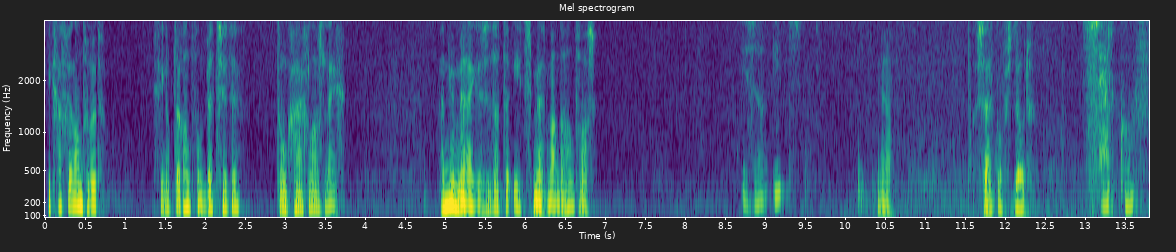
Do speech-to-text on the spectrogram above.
Ik gaf geen antwoord. Ik ging op de rand van het bed zitten, dronk haar glas leeg. En nu merkte ze dat er iets met me aan de hand was. Is er iets? Ja. Sarkov is dood. Serkov?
